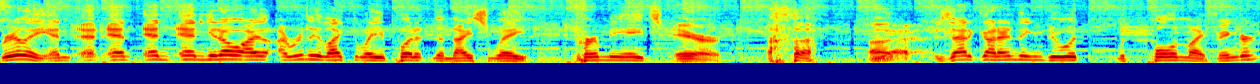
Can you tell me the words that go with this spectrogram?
Really, and and, and, and, and you know, I, I really like the way you put it in a nice way. Permeates air. uh, yeah. Is that got anything to do with, with pulling my finger?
